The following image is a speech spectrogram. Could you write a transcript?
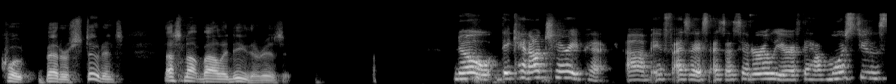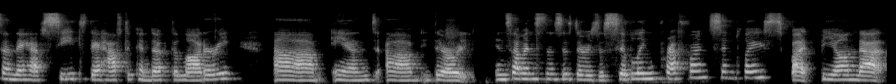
quote, better students, that's not valid either, is it? No, they cannot cherry pick. Um, if, as I, as I said earlier, if they have more students than they have seats, they have to conduct a lottery. Um, and um, there are, in some instances, there is a sibling preference in place, but beyond that,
